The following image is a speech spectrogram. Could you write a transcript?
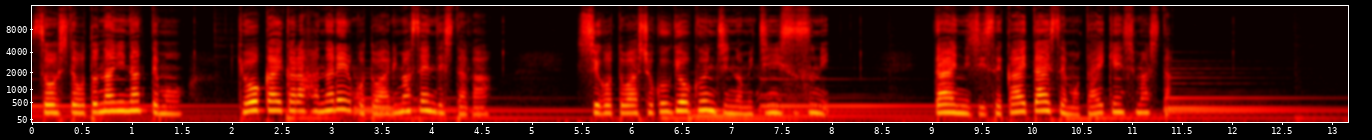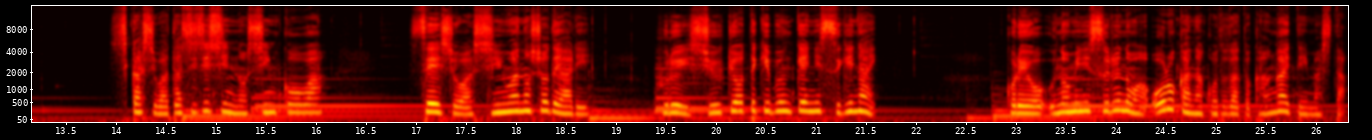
そうして大人になっても教会から離れることはありませんでしたが仕事は職業軍人の道に進み第二次世界大戦も体験しました。しかし私自身の信仰は聖書は神話の書であり古い宗教的文献に過ぎない。これを鵜呑みにするのは愚かなことだと考えていました。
